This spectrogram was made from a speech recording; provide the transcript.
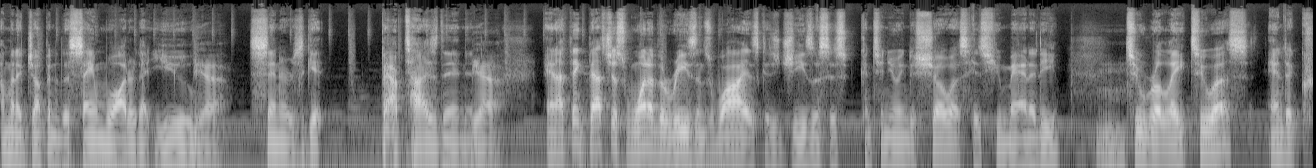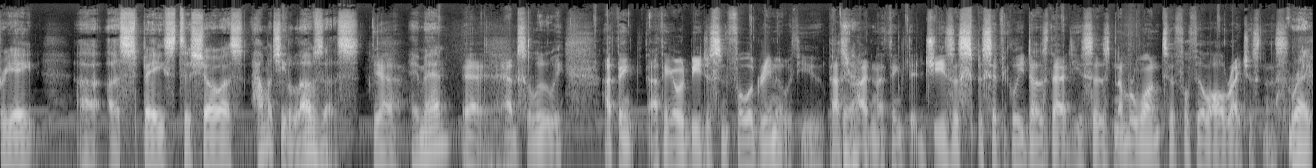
I'm gonna jump into the same water that you Yeah. sinners get baptized in. And, Yeah. and I think that's just one of the reasons why is because Jesus is continuing to show us his humanity, to relate to us, and to create uh, a space to show us how much he loves us. Yeah. Amen. Yeah, absolutely. I think I think I would be just in full agreement with you, Pastor Yeah. Hayden. I think that Jesus specifically does that. He says, number one, to fulfill all righteousness. Right.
